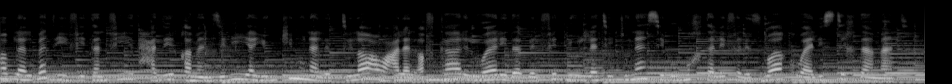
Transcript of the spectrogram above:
قبل البدء في تنفيذ حديقة منزلية يمكننا الاطلاع على الأفكار الواردة بالفيديو التي تناسب مختلف الأذواق والاستخدامات.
